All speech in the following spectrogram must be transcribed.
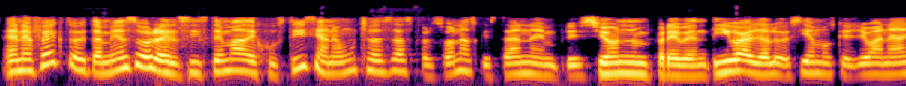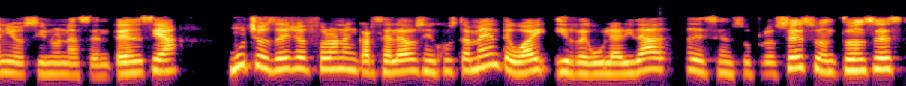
En efecto, y también sobre el sistema de justicia, ¿no? Muchas de esas personas que están en prisión preventiva, ya lo decíamos, que llevan años sin una sentencia, Muchos de ellos fueron encarcelados injustamente o hay irregularidades en su proceso. Entonces,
